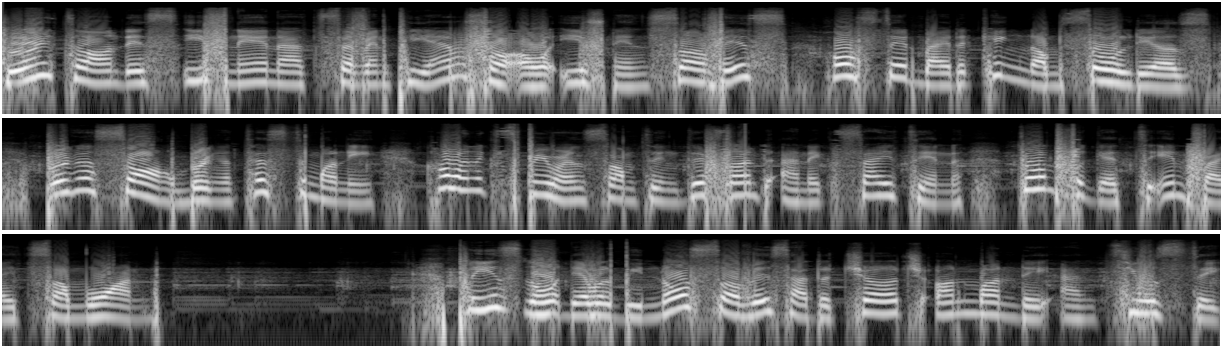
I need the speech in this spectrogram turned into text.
We return this evening at 7 p.m. for our evening service, hosted by the Kingdom Soldiers. Bring a song, bring a testimony, come and experience something different and exciting. Don't forget to invite someone. Please note there will be no service at the church on Monday and Tuesday.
